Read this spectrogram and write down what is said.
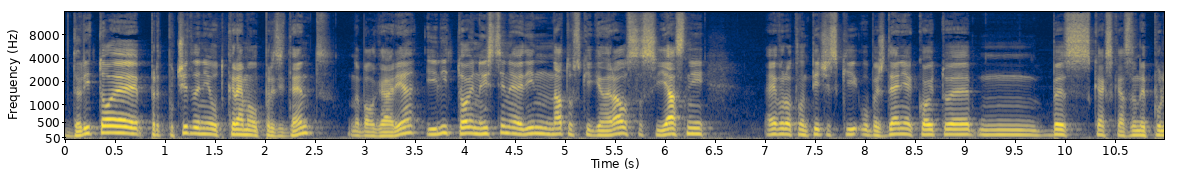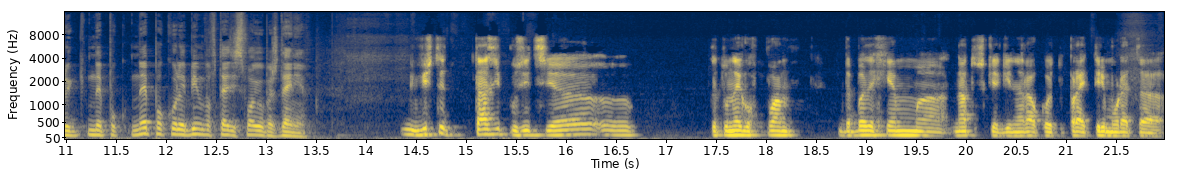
Дали той е предпочитания от Кремъл президент на България или той наистина е един натовски генерал с ясни евроатлантически убеждения, който е без, как се казва, непоколебим в тези свои убеждения? Вижте, тази позиция като негов план да бъде хем натовския генерал, който прави три морета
